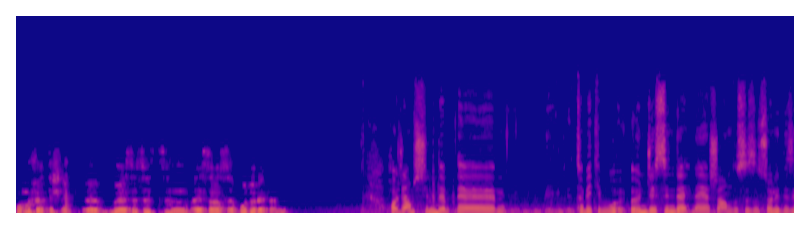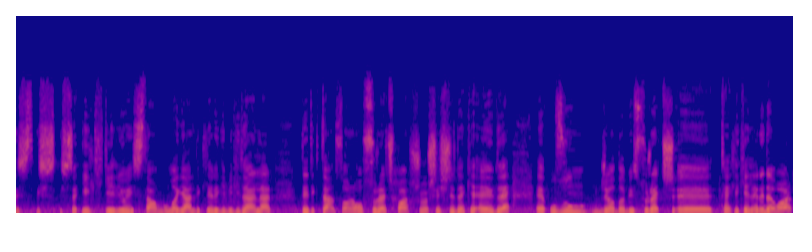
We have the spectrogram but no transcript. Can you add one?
Bu müfettişlik e, müessesesinin esası budur efendim. Hocam şimdi e, tabii ki bu öncesinde ne yaşandı sizin söylediğiniz iş- iş- işte ilk geliyor İstanbul'a geldikleri gibi giderler dedikten sonra o süreç başlıyor Şişli'deki evde. E, uzunca da bir süreç e, tehlikeleri de var.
